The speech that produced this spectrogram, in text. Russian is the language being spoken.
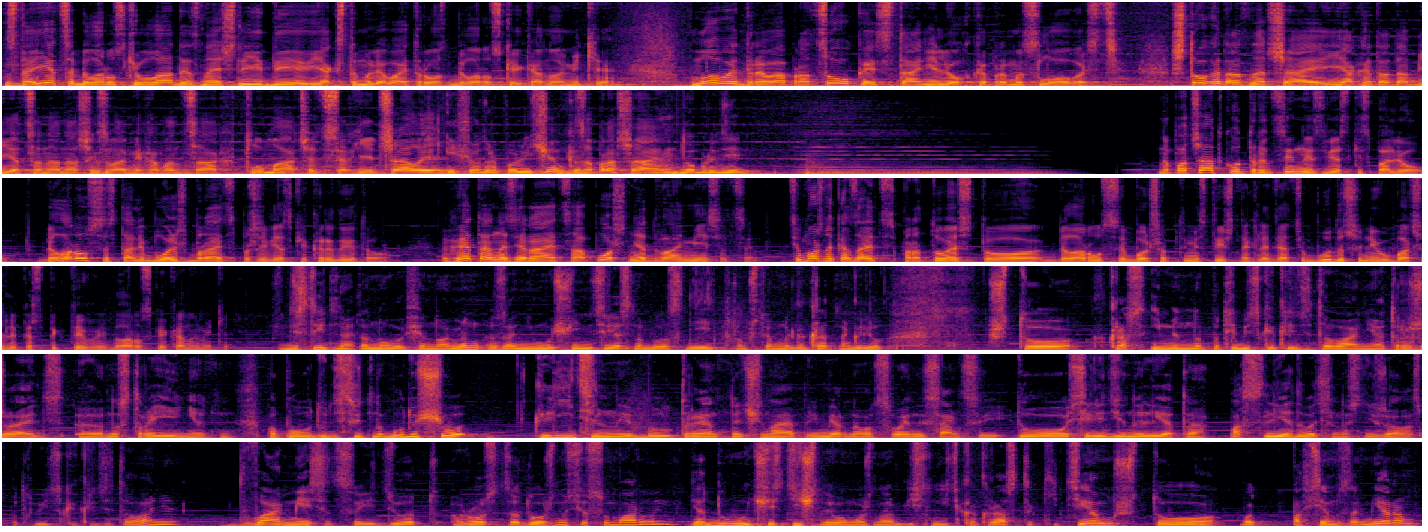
Здаецца, беларускія ўлады знайшлі ідэю, як стымуляваць рост беларускай эканомікі. Новай дрэваапрацоўкай стане лёгкая прамысловасць. Што гэта азначае, як гэта даб'ецца на нашых з вамі гаманцах, тлумачыць Сергей Чалы и Федор Павличенко. Запрашаем. Добрый день. На пачатку традыцыйнай звесткі з палёў. Беларусы сталі больш браць спажывецкіх крэдытаў. Гэта назіраецца апошнія два месяцы. Ці можна казаць пра тое, што беларусы больш аптымістычна глядзяць у будучыню і убачылі перспектывы беларускай эканомікі. Действительно, это новый феномен. За ним очень интересно было следить, потому что я многократно говорил, что как раз именно потребительское кредитование отражает э, настроение по поводу действительно будущего. Длительный был тренд, начиная примерно вот с войны санкций до середины лета, последовательно снижалось потребительское кредитование. Два месяца идет рост задолженности суммарный. Я думаю, частично его можно объяснить как раз-таки тем, что вот по всем замерам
